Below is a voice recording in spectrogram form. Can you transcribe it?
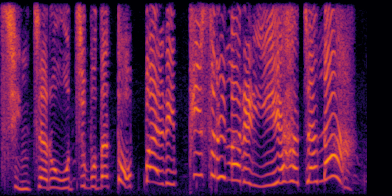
진짜로 오즈보다 더 빨리 피스의 말을 이해하잖아.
